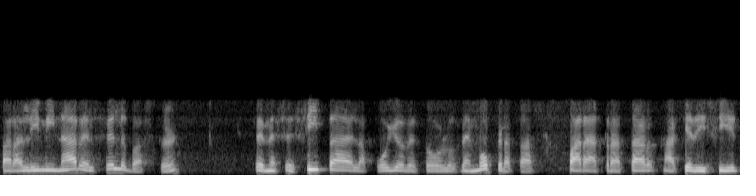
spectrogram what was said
para eliminar el filibuster se necesita el apoyo de todos los demócratas para tratar, a que decir,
